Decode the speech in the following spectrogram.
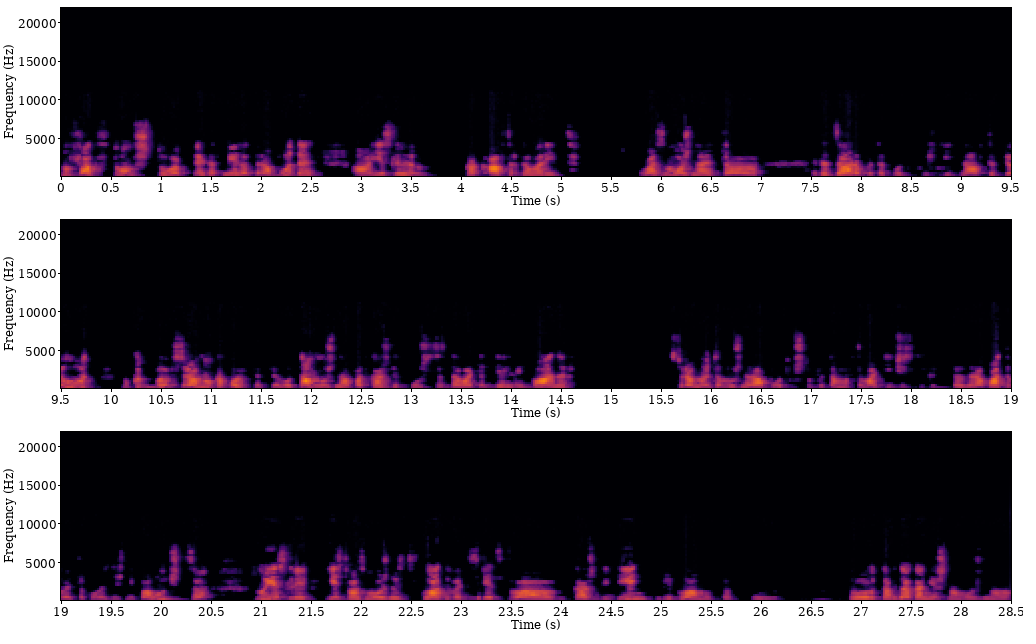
Ну, факт в том, что этот метод работает. А если, как автор говорит, возможно, это, этот заработок вот пустить на автопилот, ну, как бы все равно, какой автопилот. Нам нужно под каждый курс создавать отдельный баннер. Все равно это нужно работать, чтобы там автоматически как-то зарабатывать. Такого здесь не получится. Ну, если есть возможность вкладывать средства каждый день в рекламу такую, то тогда, конечно, можно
